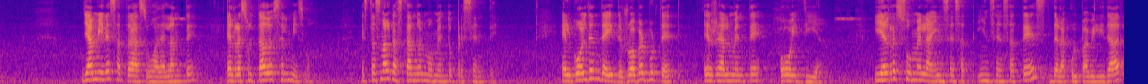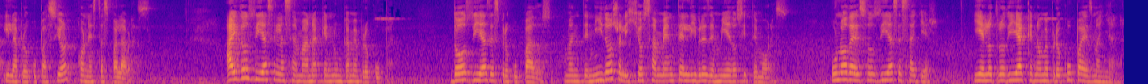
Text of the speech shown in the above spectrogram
Ya mires atrás o adelante, el resultado es el mismo. Estás malgastando el momento presente. El Golden Day de Robert Burdett es realmente hoy día. Y él resume la insensatez de la culpabilidad y la preocupación con estas palabras. Hay dos días en la semana que nunca me preocupan dos días despreocupados, mantenidos religiosamente libres de miedos y temores. Uno de esos días es ayer y el otro día que no me preocupa es mañana.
